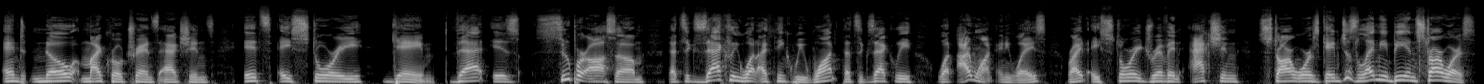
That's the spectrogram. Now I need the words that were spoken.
and no microtransactions. It's a story game. That is super awesome. That's exactly what I think we want. That's exactly what I want, anyways, right? A story driven action Star Wars game. Just let me be in Star Wars.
